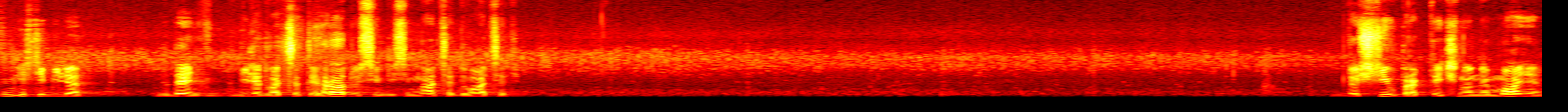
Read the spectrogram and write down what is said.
В місті біля в день біля 20 градусів, 18-20. Дощів практично немає.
